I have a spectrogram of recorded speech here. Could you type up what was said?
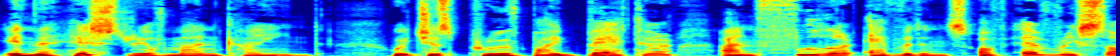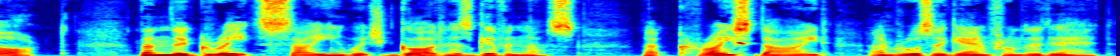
in the history of mankind which is proved by better and fuller evidence of every sort than the great sign which God has given us that Christ died and rose again from the dead.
